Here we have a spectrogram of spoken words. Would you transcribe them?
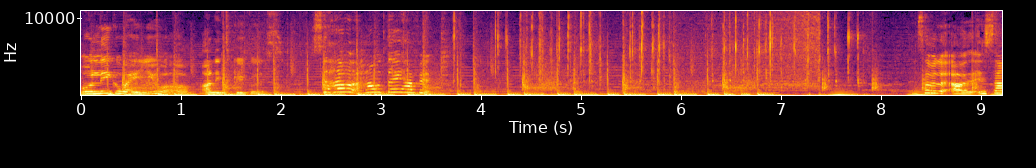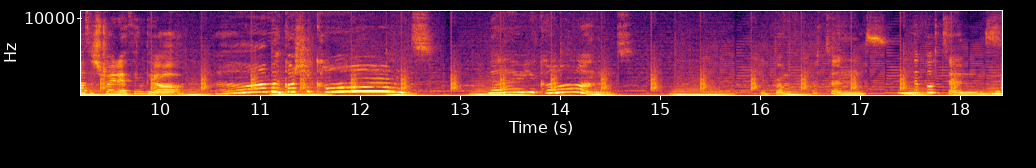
Or illegal where you are. I need to Google this. So how, how would they have it? Let's have a look. Oh, in South Australia, I think they are. Oh my gosh, you can't! No, you can't. You brum buttons. In the buttons.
